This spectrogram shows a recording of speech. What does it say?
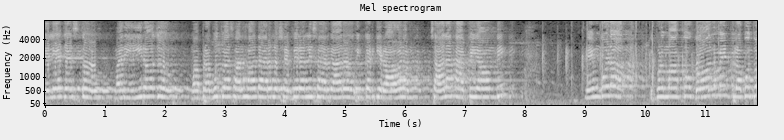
తెలియజేస్తూ మరి ఈ రోజు మా ప్రభుత్వ సలహాదారులు షబ్బీర్ అలీ సార్ గారు ఇక్కడికి రావడం చాలా హ్యాపీగా ఉంది. మేము కూడా ఇప్పుడు మాకు గవర్నమెంట్ ప్రభుత్వ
